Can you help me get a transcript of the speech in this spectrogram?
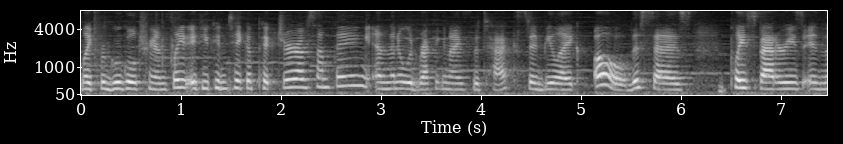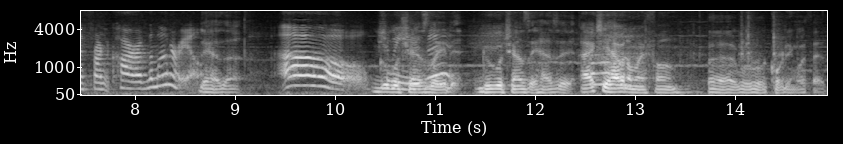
like for Google Translate, if you can take a picture of something and then it would recognize the text and be like, oh, this says place batteries in the front car of the monorail. They have that. Oh, should Google we Translate. use it? Google Translate has it. I actually have it on my phone, but we're recording with it.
